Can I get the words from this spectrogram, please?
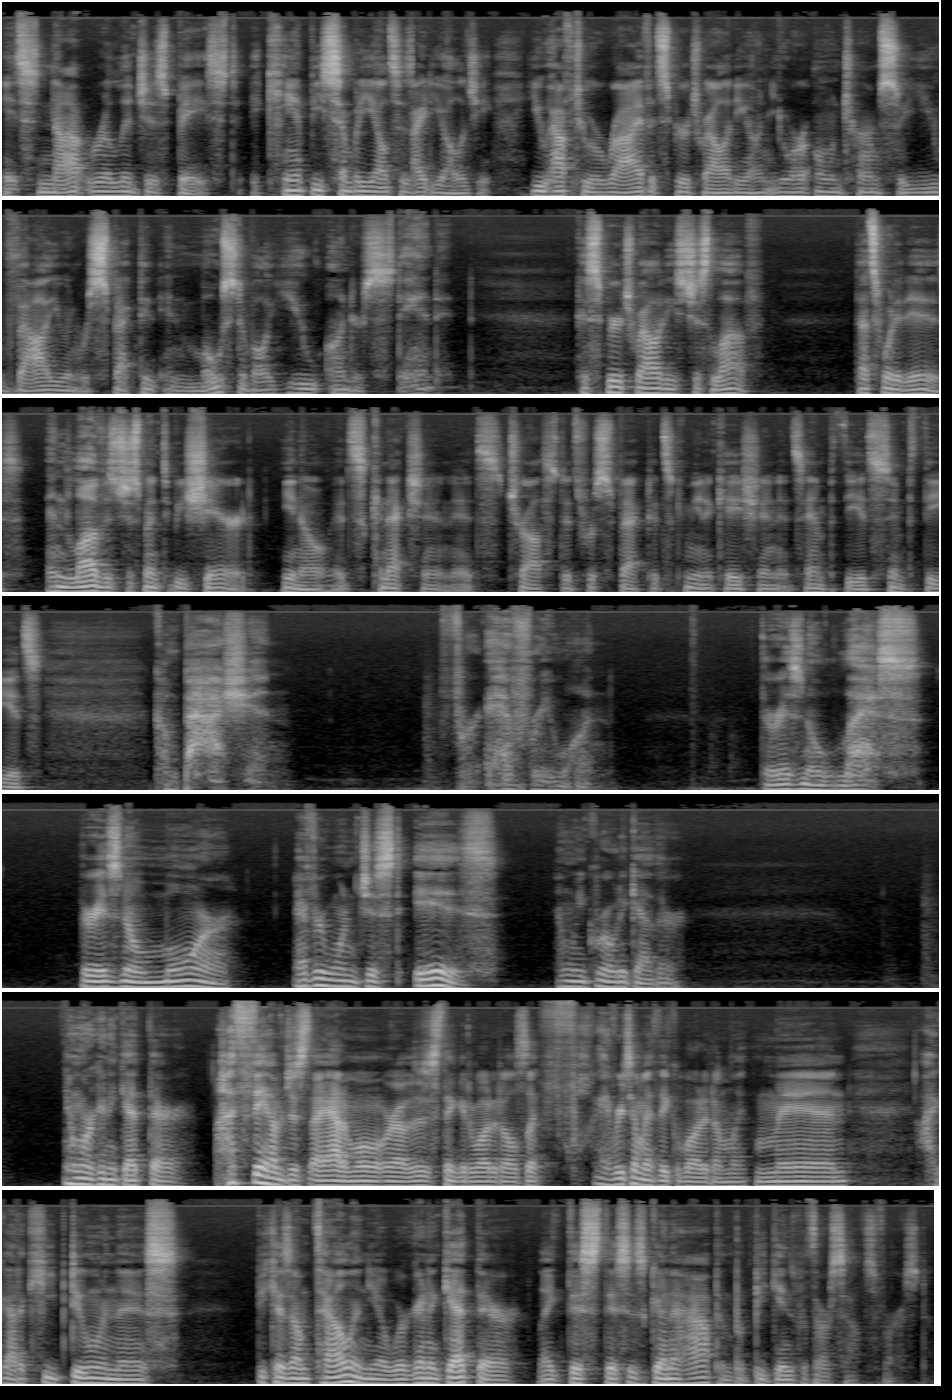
It's not religious based. It can't be somebody else's ideology. You have to arrive at spirituality on your own terms so you value and respect it, and most of all, you understand it. Because spirituality is just love. That's what it is. And love is just meant to be shared. You know, it's connection, it's trust, it's respect, it's communication, it's empathy, it's sympathy, it's compassion for everyone. There is no less, there is no more. Everyone just is, and we grow together. And we're to get there. I think I'm just, I had a moment where I was just thinking about it. I was like, fuck, every time I think about it, I'm like, man, I got to keep doing this because I'm telling you, we're gonna get there. Like this, this is gonna happen, but begins with ourselves first.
